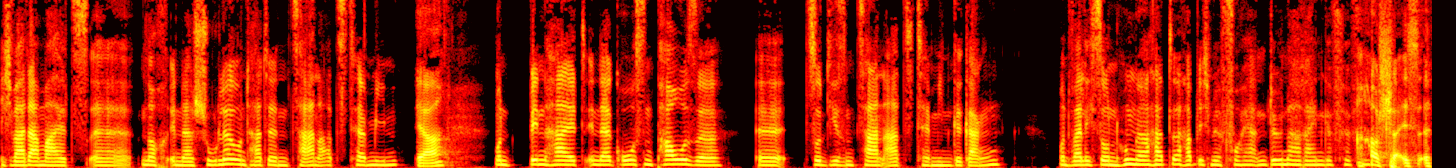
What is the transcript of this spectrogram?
Ich war damals äh, noch in der Schule und hatte einen Zahnarzttermin Ja. und bin halt in der großen Pause äh, zu diesem Zahnarzttermin gegangen. Und weil ich so einen Hunger hatte, habe ich mir vorher einen Döner reingepfiffen. Oh, scheiße.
